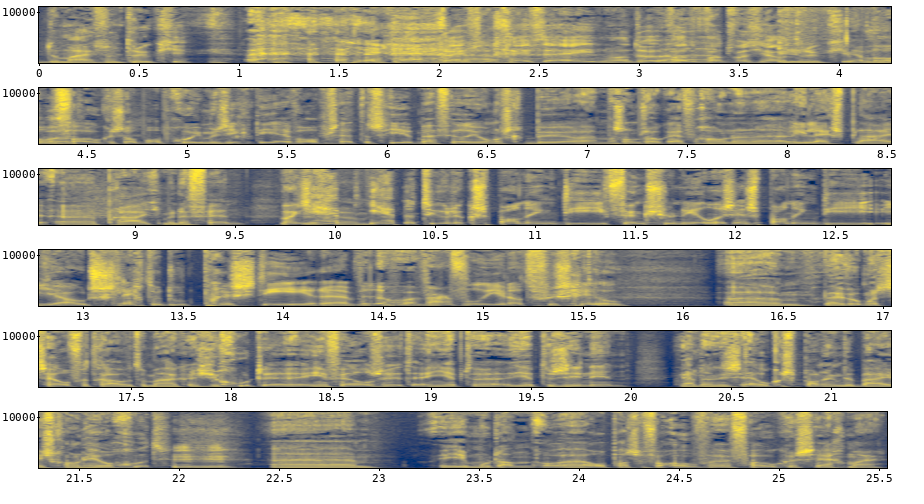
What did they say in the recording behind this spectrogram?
Doe maar eens een trucje. geef, geef er één. Want, wat, wat, was jouw trucje? Ja, bijvoorbeeld, bijvoorbeeld focus op, op goede muziek die je even opzet. Dat zie je bij veel jongens gebeuren. Maar soms ook even gewoon een relaxed praatje met een fan. Want je, dus, hebt, je hebt natuurlijk spanning die functioneel is... en spanning die jou slechter doet presteren. Waar voel je dat verschil? Um, dat heeft ook met zelfvertrouwen te maken. Als je goed uh, in je vel zit en je hebt, er, je hebt er zin in... Ja, dan is elke spanning erbij is gewoon heel goed. Mm je moet dan uh, oppassen voor overfocus, zeg maar.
